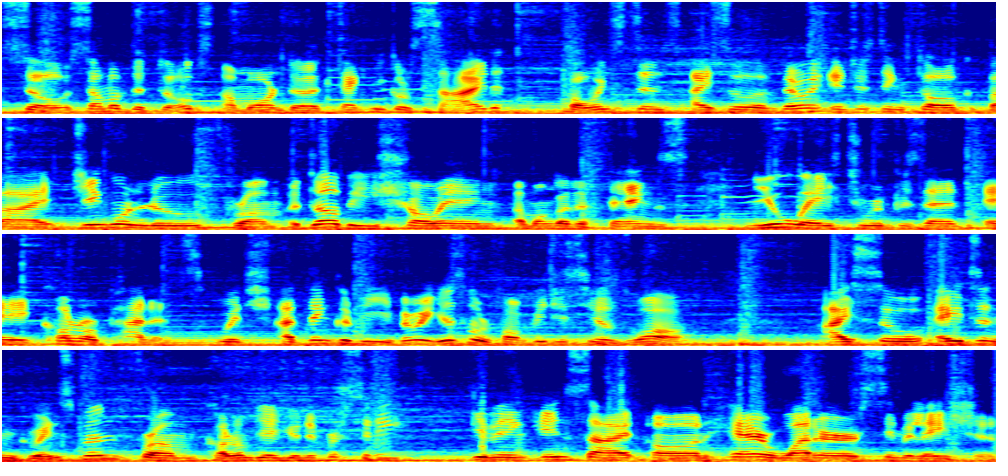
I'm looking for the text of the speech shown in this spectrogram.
So some of the talks are more on the technical side. For instance, I saw a very interesting talk by Jingwan Lu from Adobe showing, among other things, new ways to represent a color palette, which I think could be very useful for VGC as well. I saw Eitan Grinspun from Columbia University giving insight on hair water simulation.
